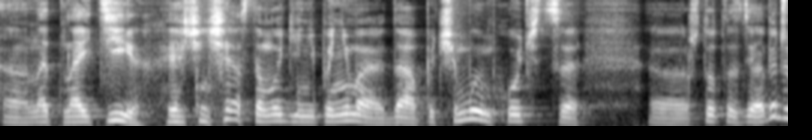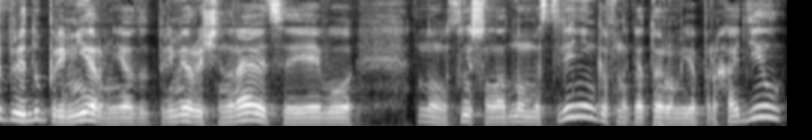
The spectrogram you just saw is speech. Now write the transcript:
э, это найти. И очень часто многие не понимают, да, почему им хочется э, что-то сделать. Опять же, приведу пример. Мне этот пример очень нравится. Я его ну, слышал на одном из тренингов, на котором я проходил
